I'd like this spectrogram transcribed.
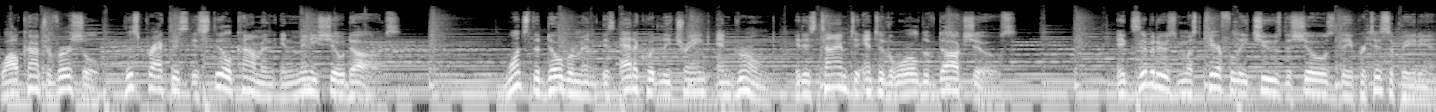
While controversial, this practice is still common in many show dogs. Once the Doberman is adequately trained and groomed, it is time to enter the world of dog shows. Exhibitors must carefully choose the shows they participate in,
